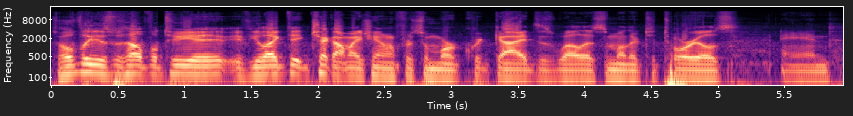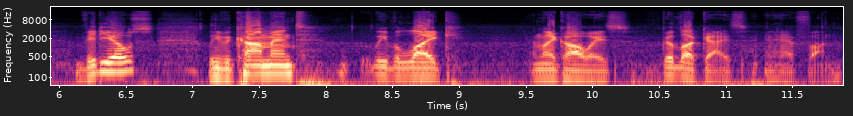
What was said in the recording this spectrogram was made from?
So hopefully this was helpful to you. If you liked it, check out my channel for some more quick guides as well as some other tutorials and videos. Leave a comment, leave a like, and like always, good luck guys, and have fun.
